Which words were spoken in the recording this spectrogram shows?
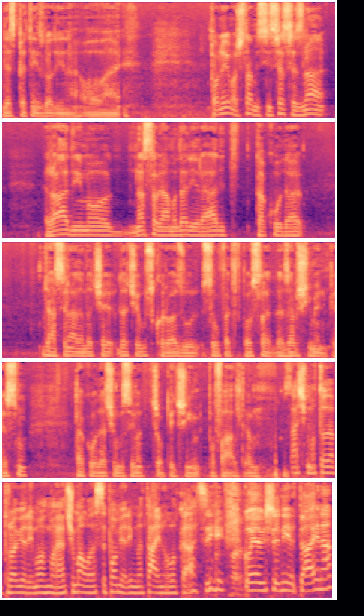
10-15 godina. Ovaj. Pa nema šta, mislim, sve se zna, radimo, nastavljamo dalje raditi, tako da ja se nadam da će, da će uskoro Azur se ufatiti posla da završi meni pjesmu, tako da ćemo se imati opet čim pofaliti. Sad ćemo to da provjerimo odmah. Ja ću malo da se pomjerim na tajnoj lokaciji, koja više nije tajna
